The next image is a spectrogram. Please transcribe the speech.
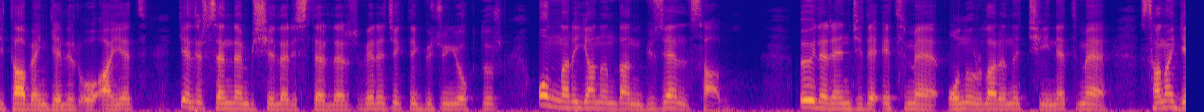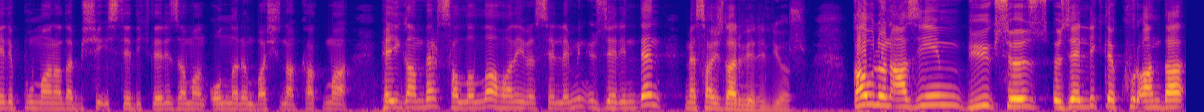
hitaben gelir o ayet. Gelir senden bir şeyler isterler verecek de gücün yoktur. Onları yanından güzel sal. Öyle rencide etme, onurlarını çiğnetme. Sana gelip bu manada bir şey istedikleri zaman onların başına kalkma. Peygamber sallallahu aleyhi ve sellemin üzerinden mesajlar veriliyor. Kavlun azim büyük söz özellikle Kur'an'da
